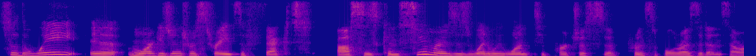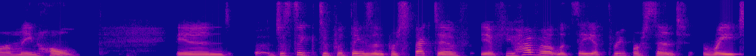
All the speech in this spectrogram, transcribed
So, the way uh, mortgage interest rates affect us as consumers is when we want to purchase a principal residence, our main home. And uh, just to, to put things in perspective, if you have a, let's say, a 3% rate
